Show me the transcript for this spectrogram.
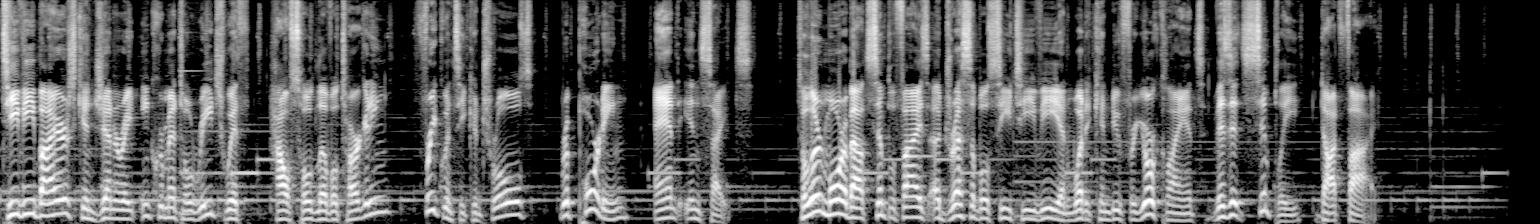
TV buyers can generate incremental reach with household level targeting, frequency controls, reporting, and insights. To learn more about Simpli.fi's addressable CTV and what it can do for your clients, visit simpli.fi.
